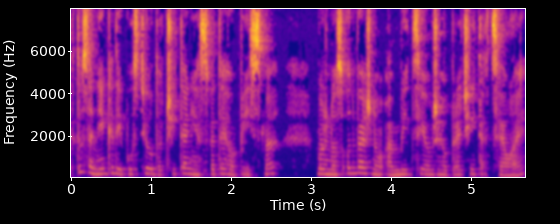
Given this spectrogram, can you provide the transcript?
Kto sa niekedy pustil do čítania svätého písma, možno s odvážnou ambíciou, že ho prečíta celé,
